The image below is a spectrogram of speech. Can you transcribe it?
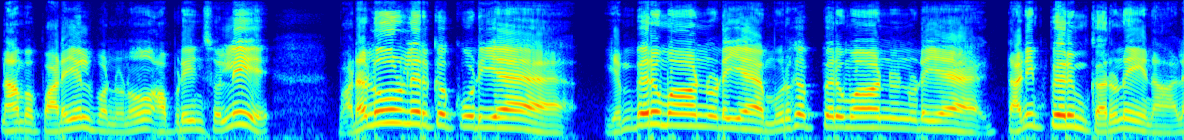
நாம் படையல் பண்ணணும் அப்படின்னு சொல்லி வடலூரில் இருக்கக்கூடிய எம்பெருமானுடைய முருகப்பெருமானுடைய தனிப்பெரும் கருணையினால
